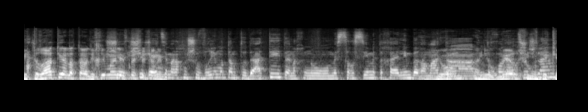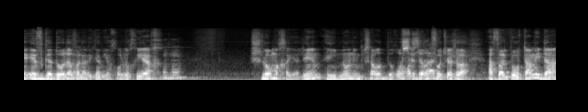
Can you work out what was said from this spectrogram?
התרעתי על התהליכים האלה לפני שש שנים. שבעצם אנחנו שוברים אותם תודעתית, אנחנו מסרסים את החיילים ברמת הביטחון העצמי שלהם. היום אני אומר שוב בכאב גדול, אבל אני גם יכול להוכיח, שלום החיילים אינו נמצא עוד בראש סדר העדיפות של הצבא. אבל באותה מידה,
